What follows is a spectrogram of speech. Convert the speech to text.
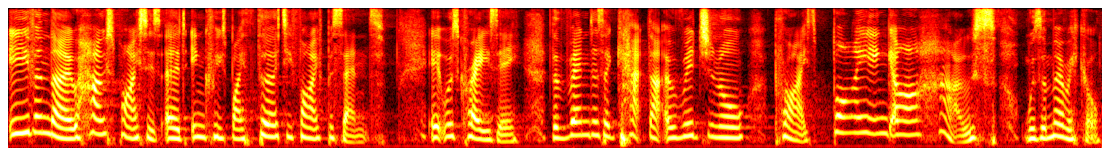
even though house prices had increased by 35%. It was crazy. The vendors had kept that original price. Buying our house was a miracle,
